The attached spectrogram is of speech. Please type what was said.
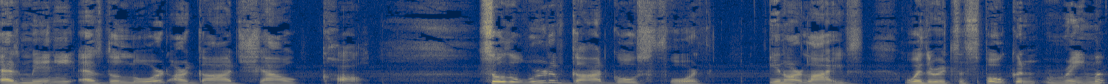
as many as the Lord our God shall call. So the Word of God goes forth in our lives, whether it's a spoken rhema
